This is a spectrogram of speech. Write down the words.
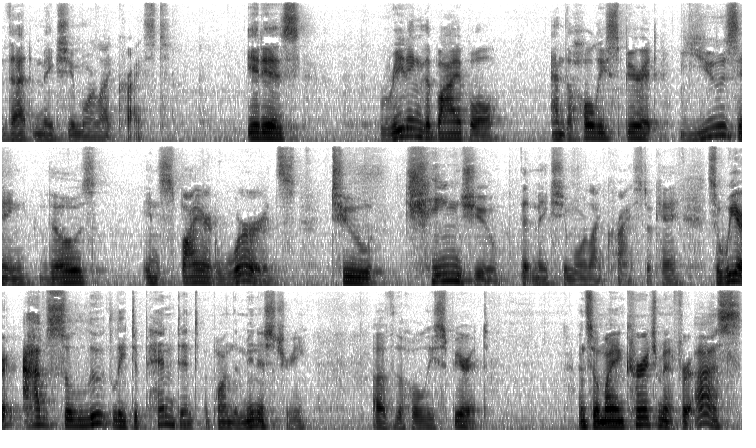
that makes you more like Christ. It is reading the Bible and the Holy Spirit using those inspired words to change you that makes you more like Christ, okay? So we are absolutely dependent upon the ministry of the Holy Spirit. And so, my encouragement for us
